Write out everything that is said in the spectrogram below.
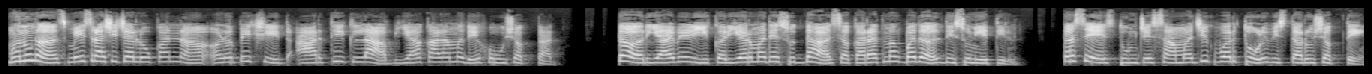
म्हणूनच मेष राशीच्या लोकांना अनपेक्षित आर्थिक लाभ या काळामध्ये होऊ शकतात. तर यावेळी करिअरमध्ये सुद्धा सकारात्मक बदल दिसून येतील. तसेच तुमचे सामाजिक वर्तुळ विस्तारू शकते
